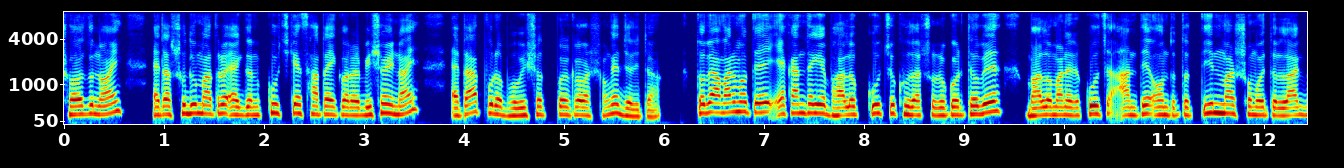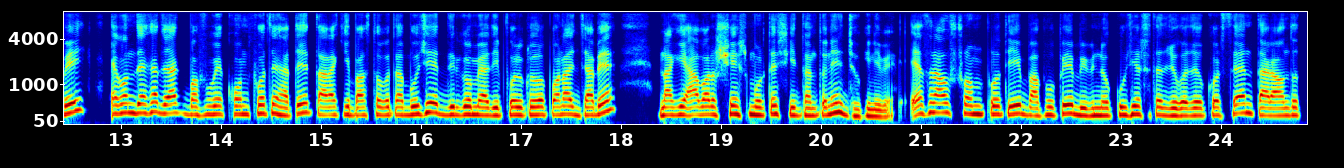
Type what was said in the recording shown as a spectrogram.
সহজ নয়। এটা শুধুমাত্র একজন কোচকে ছাঁটাই করার বিষয় নয়, এটা পুরো ভবিষ্যৎ পরিকল্পনার সঙ্গে জড়িত। তবে আমার মতে এখান থেকে ভালো কোচ খোঁজা শুরু করতে হবে। ভালো মানের কোচ আনতে অন্তত তিন মাস সময় তো লাগবেই। এখন দেখা যাক বাফুবে কোন পথে হাতে তারা কি বাস্তবতা বুঝে দীর্ঘমেয়াদী পরিকল্পনায় যাবে, নাকি আবারও শেষ মুহূর্তে সিদ্ধান্ত নিয়ে ঝুঁকি নেবে। এছাড়াও সম্প্রতি বাফুপে বিভিন্ন কোচের সাথে যোগাযোগ করছেন, তারা অন্তত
